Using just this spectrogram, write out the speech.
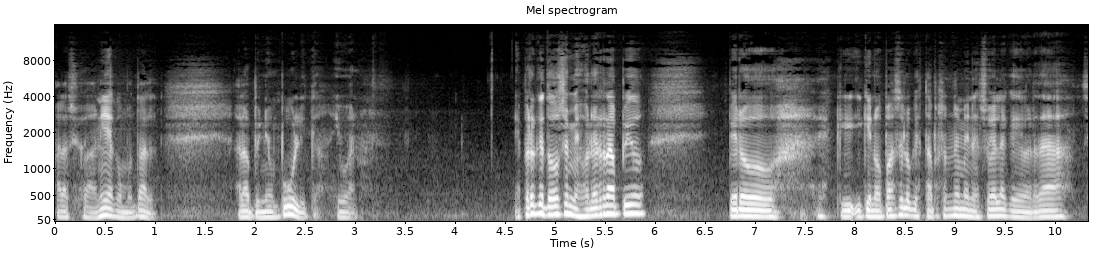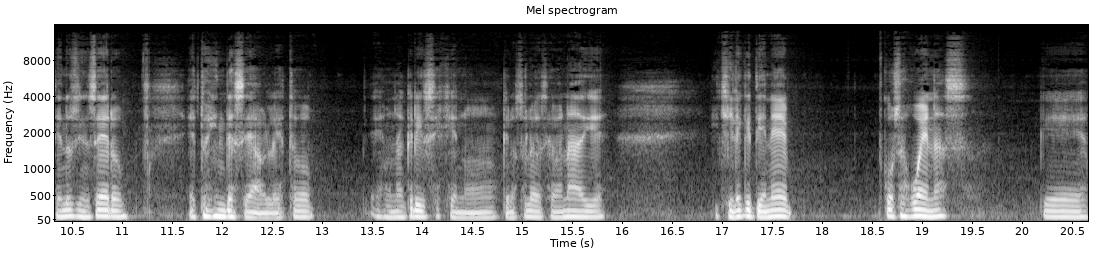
la ciudadanía como tal, a la opinión pública. Y bueno, Espero que todo se mejore rápido, pero y que no pase lo que está pasando en Venezuela, que de verdad, siendo sincero, esto es indeseable. Esto es una crisis que no, que no se lo desea a nadie. Y Chile que tiene cosas buenas, que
